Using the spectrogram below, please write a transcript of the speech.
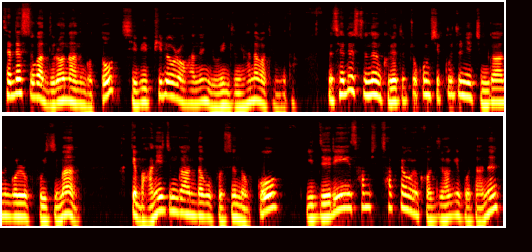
세대수가 늘어나는 것도 집이 필요로 하는 요인 중에 하나가 됩니다. 세대수는 그래도 조금씩 꾸준히 증가하는 걸로 보이지만 그렇게 많이 증가한다고 볼 수는 없고 이들이 34평을 거주하기보다는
